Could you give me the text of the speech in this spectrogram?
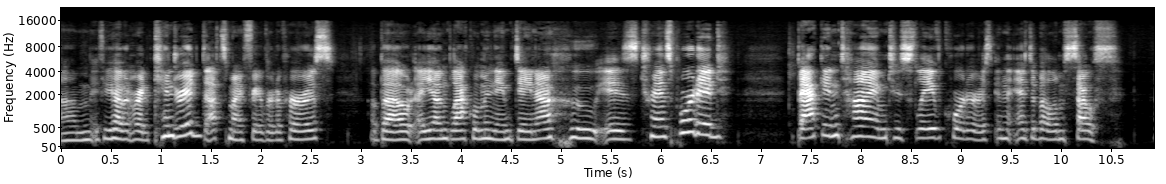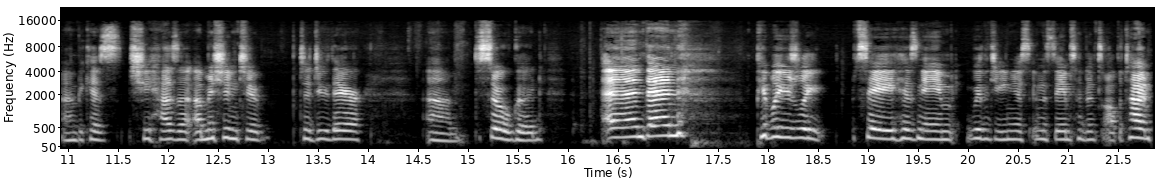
Um, if you haven't read Kindred, that's my favorite of hers, about a young black woman named Dana who is transported back in time to slave quarters in the antebellum South um, because she has a, a, mission to to do there. Um, so good, and then people usually say his name with genius in the same sentence all the time.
